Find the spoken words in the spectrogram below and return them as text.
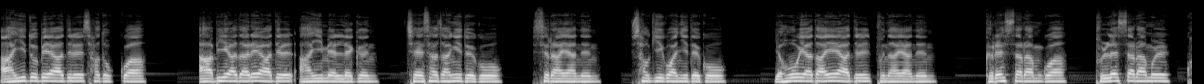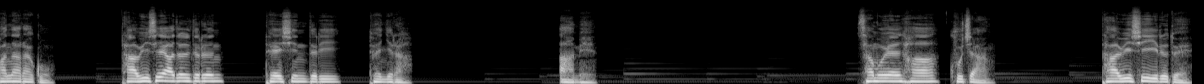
아히두베의 아들 사독과 아비아달의 아들 아히멜렉은 제사장이 되고 스라야는 서기관이 되고 여호야다의 아들 분하야는 그렛 사람과 블렛 사람을 관할하고 다윗의 아들들은 대신들이 되니라. 아멘. 사무엘 하 9장 다윗이 이르되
